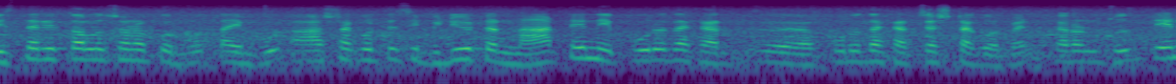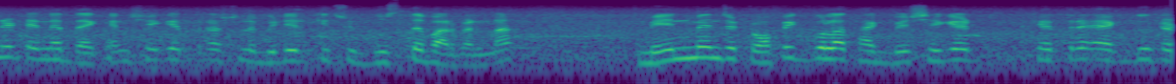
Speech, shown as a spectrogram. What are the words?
বিস্তারিত আলোচনা করব, তাই আশা করতেছি ভিডিওটা না টেনে পুরো দেখার পুরো দেখার চেষ্টা করবেন। কারণ যদি টেনে টেনে দেখেন, সেক্ষেত্রে আসলে ভিডিওর কিছু বুঝতে পারবেন না। মেন মেন যে টপিকগুলো থাকবে, সেক্ষেত্রে এক দুটো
